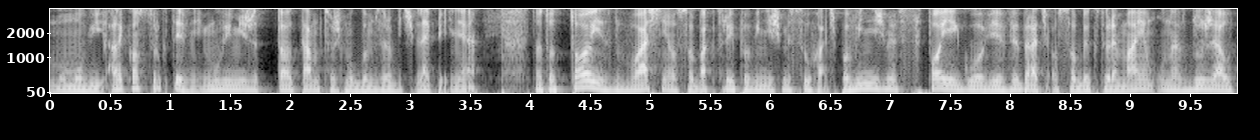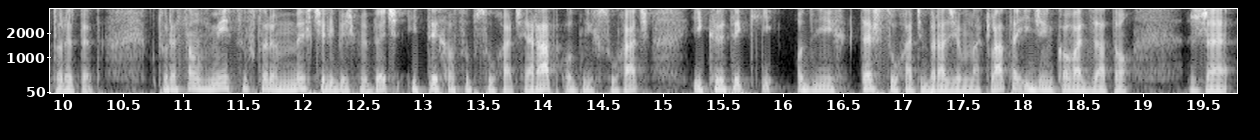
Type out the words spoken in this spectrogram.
mówi, ale konstruktywnie, mówi mi, że to tam coś mógłbym zrobić lepiej, nie? No to to jest właśnie osoba, której powinniśmy słuchać. Powinniśmy w swojej głowie wybrać osoby, które mają u nas duży autorytet, które są w miejscu, w którym my chcielibyśmy być i tych osób słuchać, rad od nich słuchać i krytyki od nich też słuchać, brać ją na klatę i dziękować za to, że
